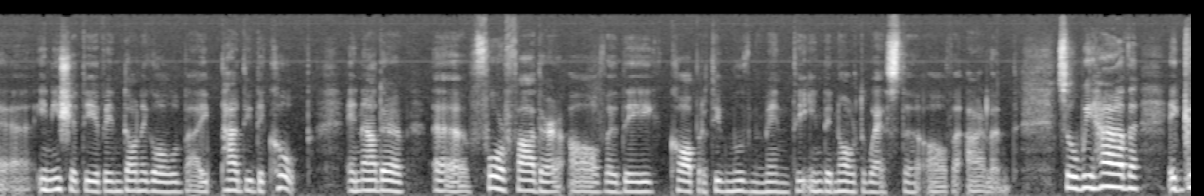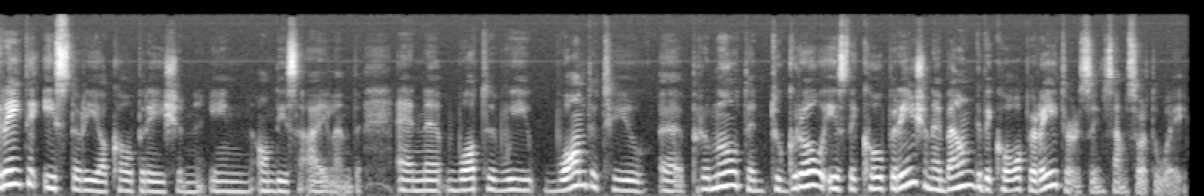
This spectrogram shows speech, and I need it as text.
uh, initiative in Donegal by Paddy the Cope, another uh, forefather of uh, the cooperative movement in the northwest of Ireland. So we have a great history of cooperation in on this island, and uh, what we want to uh, promote and to grow is the cooperation among the cooperators in some sort of way.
